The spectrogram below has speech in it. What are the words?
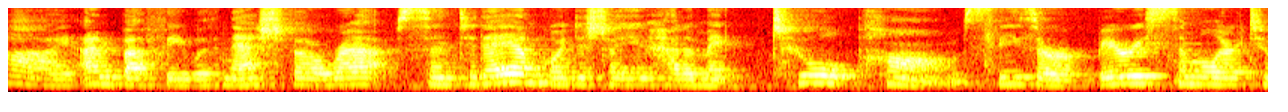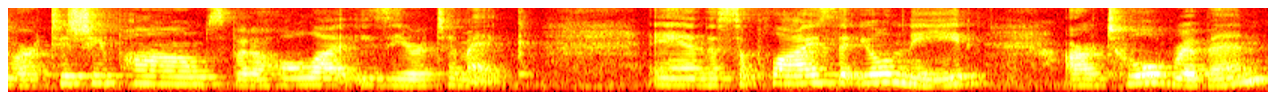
Hi, I'm Buffie with Nashville Wraps and today I'm going to show you how to make tulle poms. These are very similar to our tissue poms but a whole lot easier to make. And the supplies that you'll need are tulle ribbon.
